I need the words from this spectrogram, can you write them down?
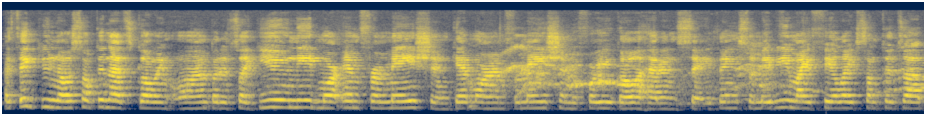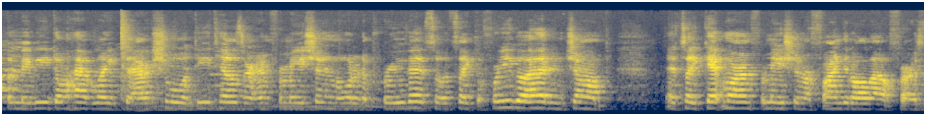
I think you know something that's going on, but it's like you need more information, get more information before you go ahead and say things. So maybe you might feel like something's up, but maybe you don't have like the actual details or information in order to prove it. So it's like before you go ahead and jump, it's like get more information or find it all out first.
